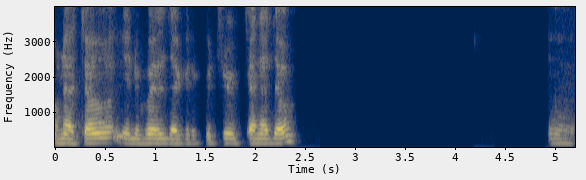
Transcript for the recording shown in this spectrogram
On attend les nouvelles d'Agriculture Canada. Euh,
